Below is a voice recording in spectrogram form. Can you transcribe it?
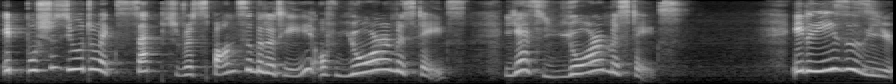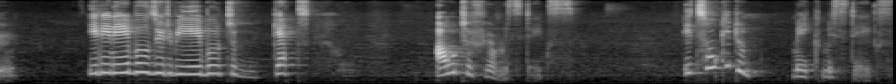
It pushes you to accept responsibility of your mistakes. Yes, your mistakes. It eases you it enables you to be able to get out of your mistakes. It's okay to make mistakes.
